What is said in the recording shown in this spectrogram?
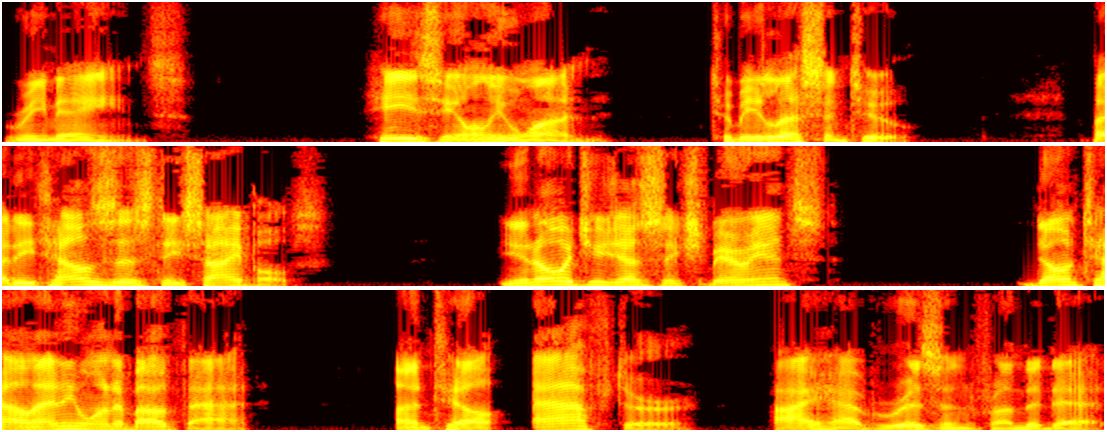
remains. He's the only one to be listened to. But he tells his disciples, You know what you just experienced? Don't tell anyone about that until after I have risen from the dead.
